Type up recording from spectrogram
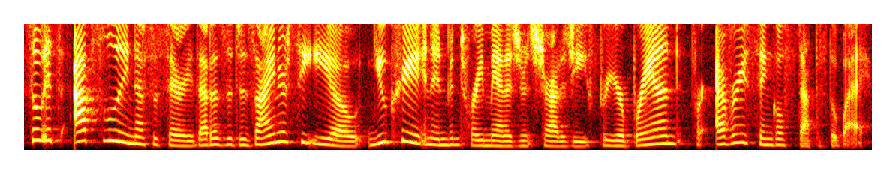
So it's absolutely necessary that as a designer CEO, you create an inventory management strategy for your brand for every single step of the way.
